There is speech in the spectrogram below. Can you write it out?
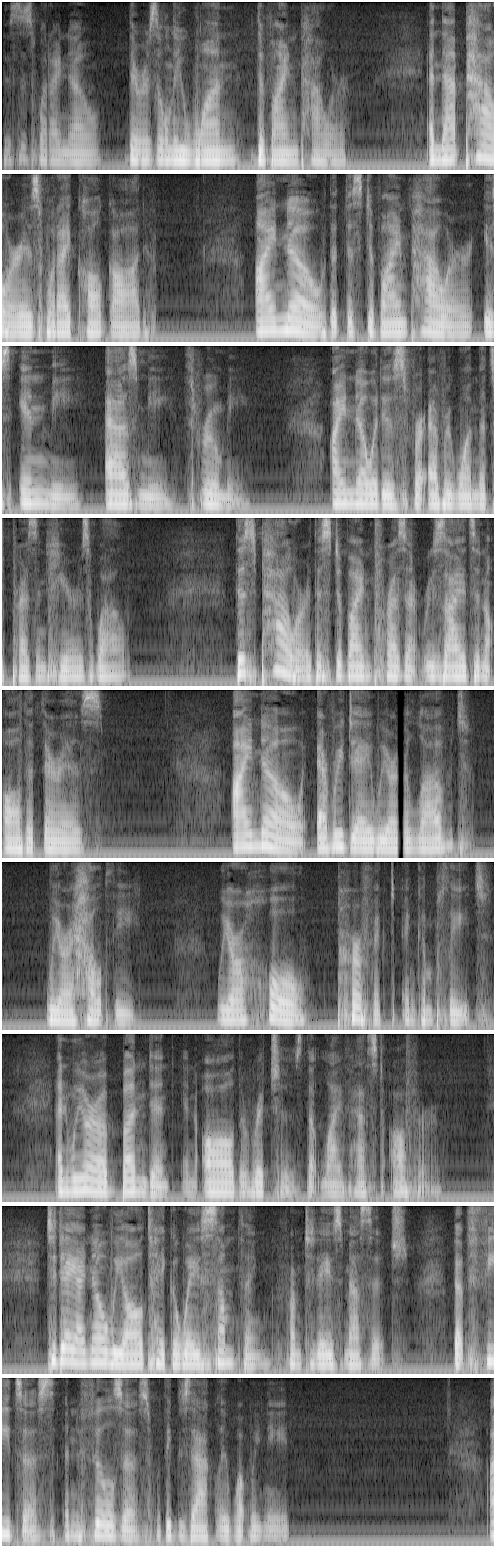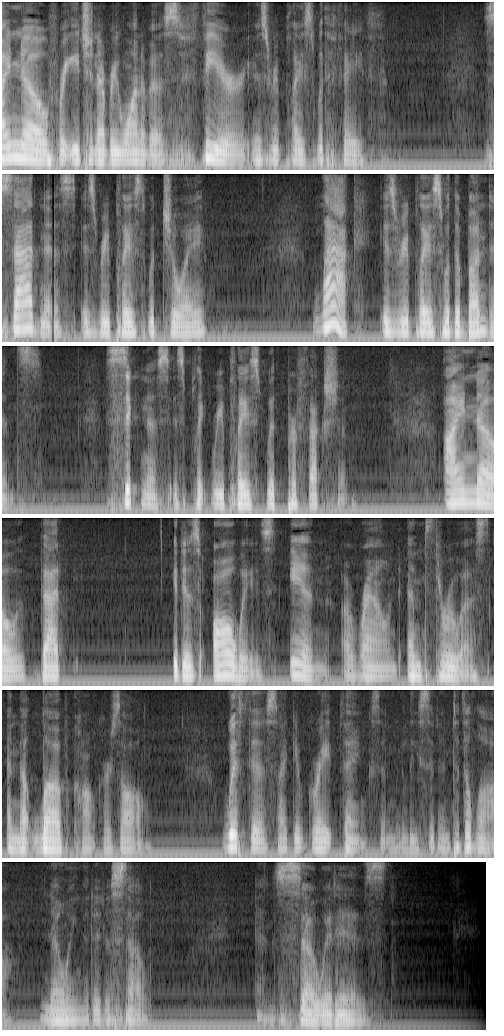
This is what I know. There is only one divine power, and that power is what I call God. I know that this divine power is in me, as me, through me. I know it is for everyone that's present here as well. This power, this divine present, resides in all that there is. I know every day we are loved, we are healthy, we are whole, perfect, and complete, and we are abundant in all the riches that life has to offer. Today, I know we all take away something from today's message that feeds us and fills us with exactly what we need. I know for each and every one of us, fear is replaced with faith. Sadness is replaced with joy. Lack is replaced with abundance. Sickness is replaced with perfection. I know that it is always in, around, and through us, and that love conquers all. With this, I give great thanks and release it into the law, knowing that it is so. And so it is.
